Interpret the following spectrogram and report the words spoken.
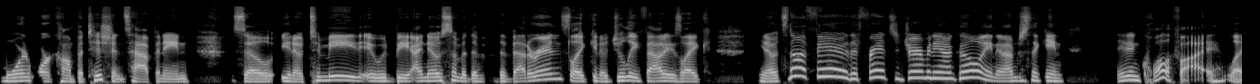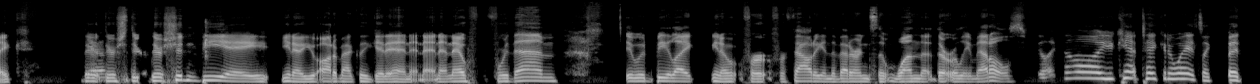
more and more competitions happening. So, you know, to me, it would be, I know some of the, the veterans, like, you know, Julie Foudy is like, you know, it's not fair that France and Germany aren't going. And I'm just thinking, they didn't qualify. Like, there, yeah. there, there, there shouldn't be a, you know, you automatically get in. And, and I know for them, it would be like you know for for Foudy and the veterans that won the, the early medals be like oh you can't take it away. It's like but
